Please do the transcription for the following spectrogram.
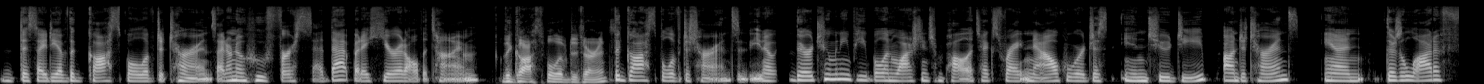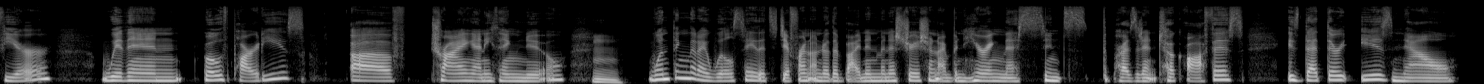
this idea of the gospel of deterrence. I don't know who first said that, but I hear it all the time. The gospel of deterrence? The gospel of deterrence. You know, there are too many people in Washington politics right now who are just in too deep on deterrence. And there's a lot of fear within both parties of trying anything new. Hmm. One thing that I will say that's different under the Biden administration, I've been hearing this since the president took office, is that there is now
